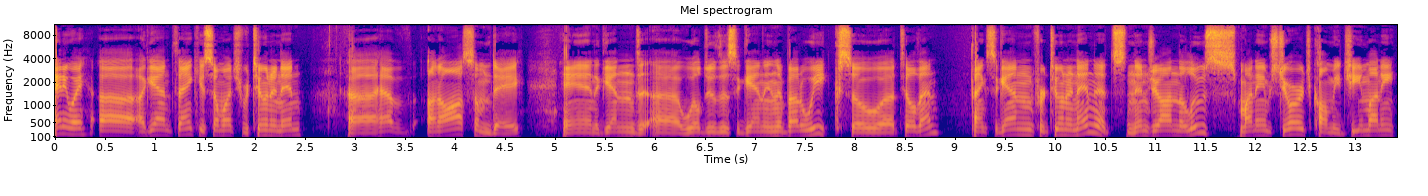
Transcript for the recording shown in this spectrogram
Anyway, uh, again, thank you so much for tuning in. Uh, have an awesome day, and again, uh, we'll do this again in about a week. So uh, till then, thanks again for tuning in. It's Ninja on the Loose. My name's George. Call me G Money.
